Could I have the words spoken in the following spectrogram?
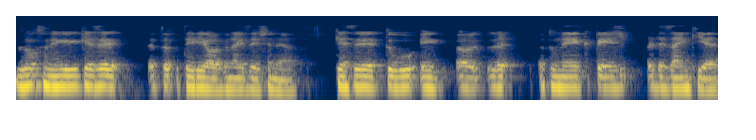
लोग सुनेंगे कि कैसे तो तेरी ऑर्गेनाइजेशन है। कैसे तू एक तूने एक पेज डिज़ाइन किया है।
